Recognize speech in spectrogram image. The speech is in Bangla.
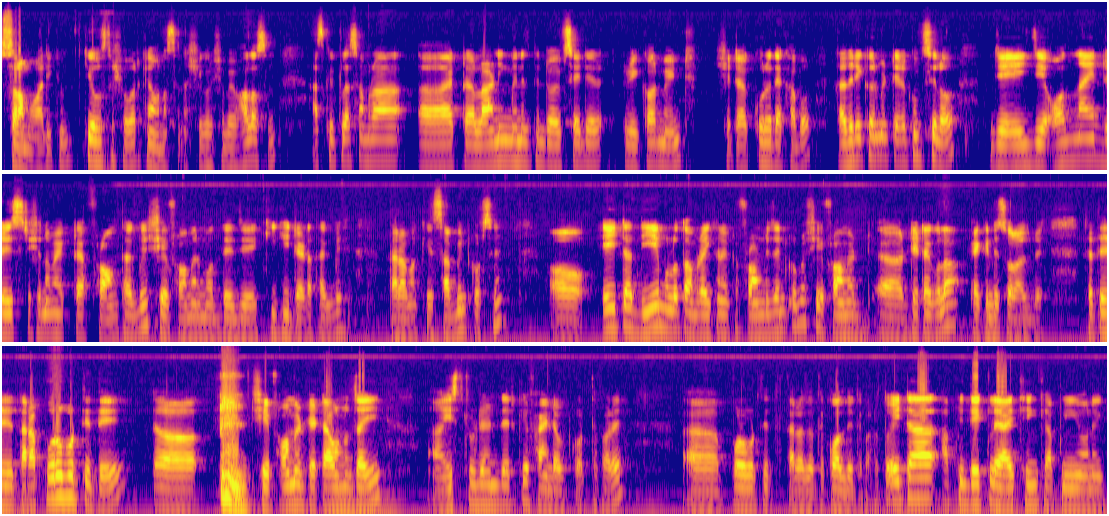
আসসালামু আলাইকুম। কী অবস্থা সবার? কেমন আছেন? আশা করি সবাই ভালো আছেন। আজকের ক্লাসে আমরা একটা লার্নিং ম্যানেজমেন্ট ওয়েবসাইটের রিকোয়ারমেন্ট সেটা করে দেখাবো। তাদের রিকোয়ারমেন্ট এরকম ছিল যে এই যে অনলাইন রেজিস্ট্রেশন নামে একটা ফর্ম থাকবে সেই ফর্মের মধ্যে যে কী কী ডেটা থাকবে তারা আমাকে সাবমিট করছে। এইটা দিয়ে মূলত আমরা এখানে একটা ফর্ম ডিজাইন করব, সেই ফর্মের ডেটাগুলো প্যাকেটে চলে আসবে। যাতে তারা পরবর্তীতে সেই ফর্মের ডেটা অনুযায়ী স্টুডেন্টদেরকে ফাইন্ড আউট করতে পারে। পরবর্তীতে তারা যাতে কল দিতে পারে। তো এটা আপনি দেখলে আই থিঙ্ক আপনি অনেক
